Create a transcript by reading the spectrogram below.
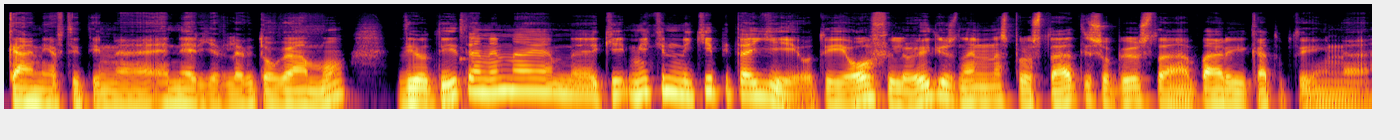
κάνει αυτή την ε, ενέργεια, δηλαδή το γάμο, διότι ήταν ένα μια κοινωνική επιταγή. Ότι όφιλε ο ίδιος να είναι ένας προστάτης, ο οποίος θα πάρει κάτω από την ε,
